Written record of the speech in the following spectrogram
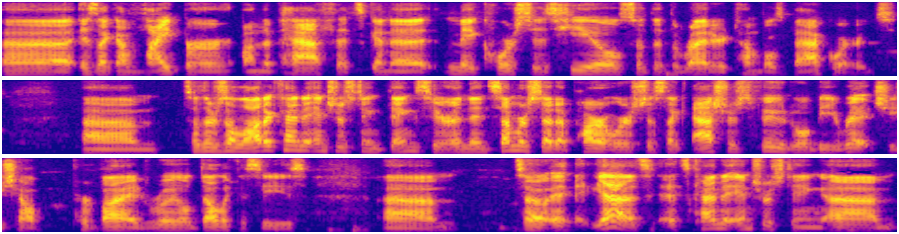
uh, is like a viper on the path that's gonna make horses heel so that the rider tumbles backwards. Um, so there's a lot of kind of interesting things here. And then some are set apart where it's just like Asher's food will be rich. He shall provide royal delicacies. Um, so it, yeah, it's it's kind of interesting. Um,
